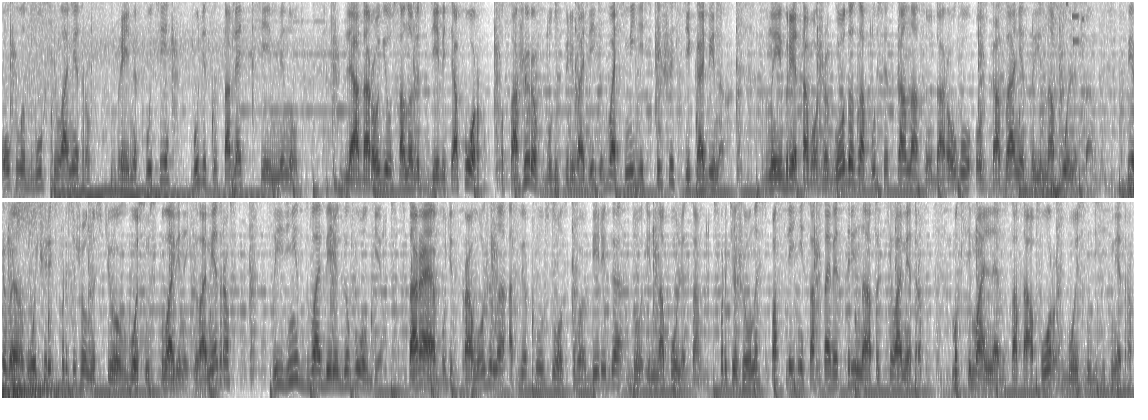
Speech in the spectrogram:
около двух километров. Время в пути будет составлять 7 минут. Для дороги установят 9 опор. Пассажиров будут перевозить в 86 кабинах. В ноябре того же года запустят канатную дорогу от Казани до Иннополиса. Первая очередь протяженностью 8,5 километров соединит два берега Волги. Вторая будет проложена от Верхнеуслонского берега до Иннополиса. Протяженность последней составит 13 километров. Максимальная высота опор 80 метров.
